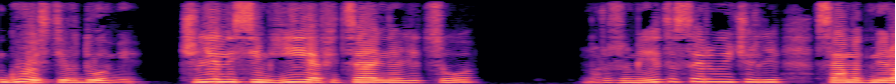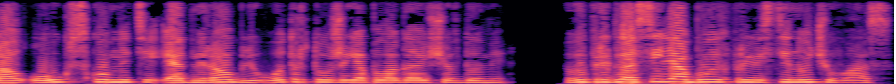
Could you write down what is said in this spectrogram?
гости в доме, члены семьи, официальное лицо. Ну, разумеется, сэр Уичерли, сам адмирал Оукс в комнате и адмирал Блюотер тоже, я полагаю, еще в доме. Вы пригласили обоих провести ночь у вас.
